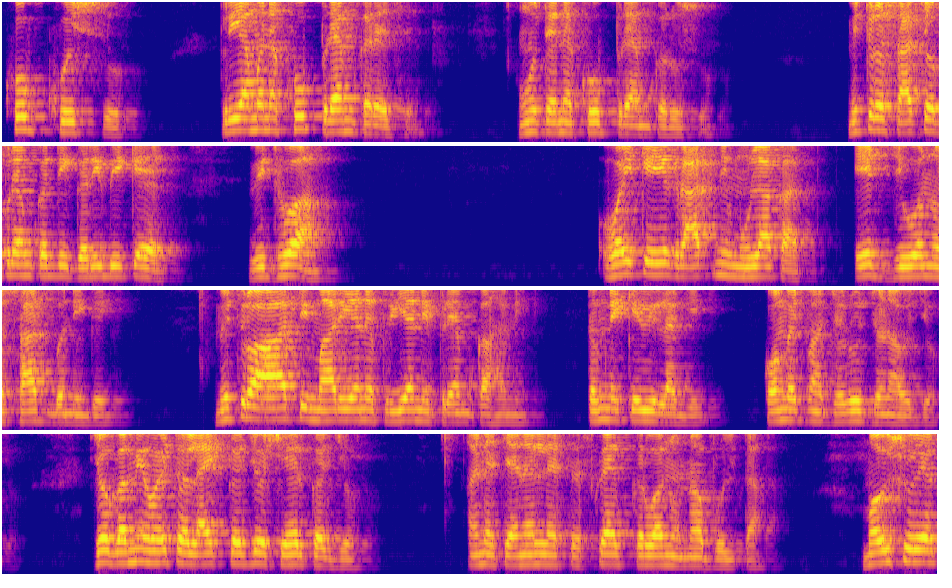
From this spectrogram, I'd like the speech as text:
ખૂબ ખુશ છું. પ્રિયા મને ખૂબ પ્રેમ કરે છે. હું તેને ખૂબ પ્રેમ કરું છું. મિત્રો સાચો પ્રેમ કદી ગરીબી કે વિધવા હોય કે એક રાતની મુલાકાત એ જ જીવનનો સાથ બની ગઈ. મિત્રો, આ હતી મારી અને પ્રિયાની પ્રેમ કહાની. તમને કેવી લાગી? કોમેન્ટમાં જરૂર જણાવજો. જો ગમી હોય તો લાઈક કરજો, શેર કરજો અને ચેનલને સબસ્ક્રાઈબ કરવાનું ન ભૂલતા. મળશું એક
